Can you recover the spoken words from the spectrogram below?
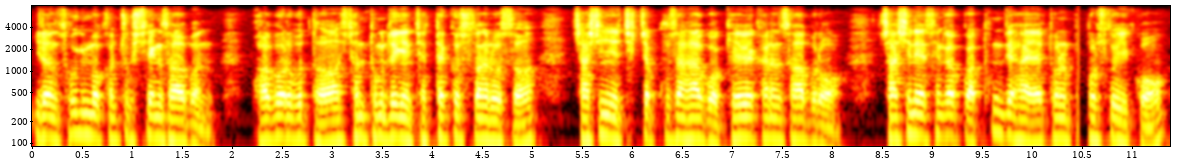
이런 소규모 건축 시행 사업은 과거로부터 전통적인 재테크 수단으로서 자신이 직접 구상하고 계획하는 사업으로 자신의 생각과 통제하에 돈을 벌 수도 있고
